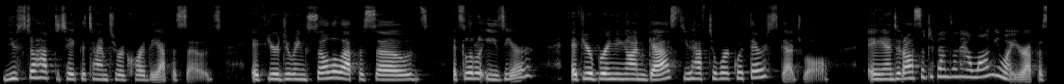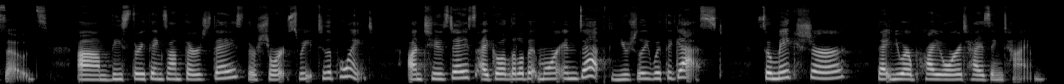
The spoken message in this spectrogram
you still have to take the time to record the episodes. If you're doing solo episodes, it's a little easier. If you're bringing on guests, you have to work with their schedule. And it also depends on how long you want your episodes. Um, these three things on Thursdays, they're short, sweet, to the point. On Tuesdays, I go a little bit more in depth, usually with a guest. So make sure that you are prioritizing time.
